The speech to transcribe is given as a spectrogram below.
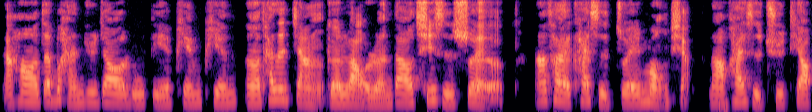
然后这部韩剧叫《如蝶翩翩》，呃，它是讲个老人到七十岁了，然后他也开始追梦想，然后开始去跳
